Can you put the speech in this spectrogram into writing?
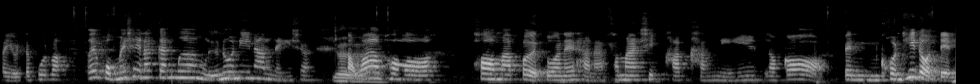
ประยุทธ์จะพูดว่าเอ้ยผมไม่ใช่นักการเมืองหรือนู่นนี่นั่นอะไรอย่างนี้ใช่ไหมแต่ว่าพอพอมาเปิดตัวในฐานะสมาชิกพักครั้งนี้ แล้วก็เป็นคนที่โดดเด่น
